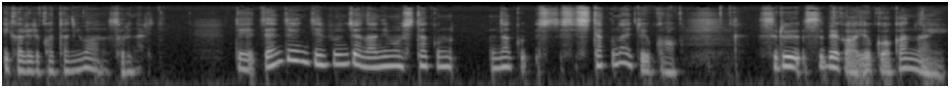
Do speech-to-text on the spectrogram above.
行かれる方にはそれなりに。で全然自分じゃ何もしたくなくしたくないというかする術がよく分かんない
